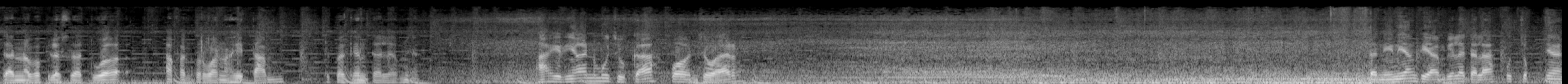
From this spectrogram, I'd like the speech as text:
Dan apabila sudah tua akan berwarna hitam di bagian dalamnya. Akhirnya nemu juga pohon joar dan ini yang diambil adalah pucuknya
